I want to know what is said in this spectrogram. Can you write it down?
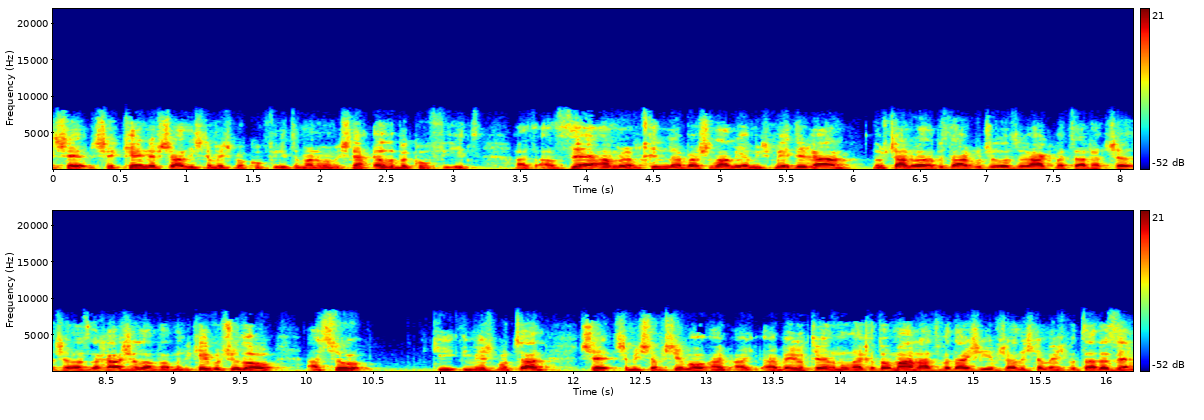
ש, שכן אפשר להשתמש בקופיץ, אמרנו במשנה אלא בקופיץ, אז על זה אמר רב חיננה בר שלמי, המשמי דרב, לא שאלנו אלא שלו, זה רק בצד של הזכר שלו, אבל בנקבות שלו אסור. כי אם יש בו צד ש, שמשתמשים בו הרבה יותר למלאכת אומן, אז ודאי שאי אפשר להשתמש בצד הזה.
